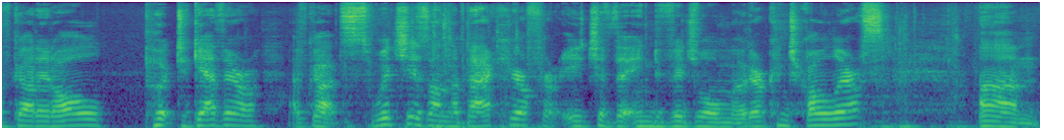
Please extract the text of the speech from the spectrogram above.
I've got it all put together. I've got switches on the back here for each of the individual motor controllers. Um,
